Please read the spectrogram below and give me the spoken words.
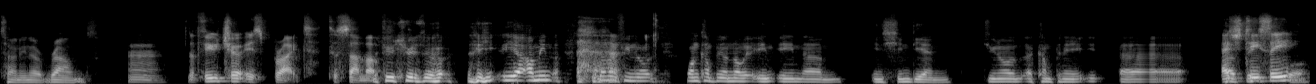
turning around. Mm. The future is bright. To sum up, the future is uh, yeah. I mean, I don't know if you know one company I know in in um, in Xindian. Do you know a company? Uh, HTC.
